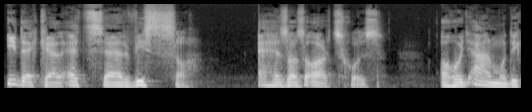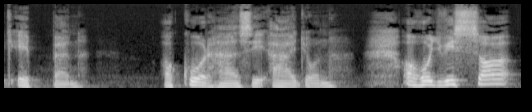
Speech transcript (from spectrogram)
Ide kell egyszer vissza, ehhez az archoz, ahogy álmodik éppen, a kórházi ágyon. Ahogy vissza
